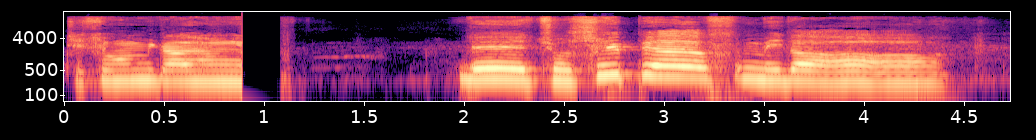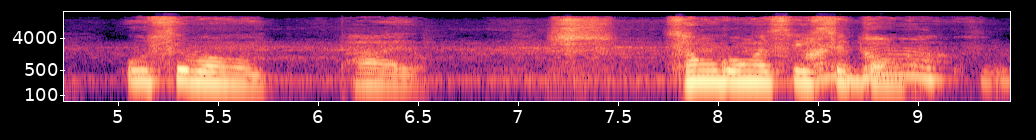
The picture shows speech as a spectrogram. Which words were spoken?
죄송합니다, 형님. 네, 저 실패하였습니다. 오스범은 봐요. 성공할 수 있을 건가? 구-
